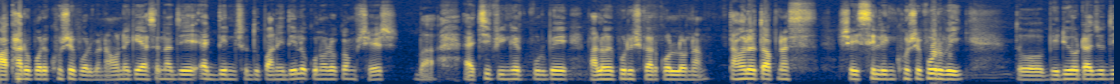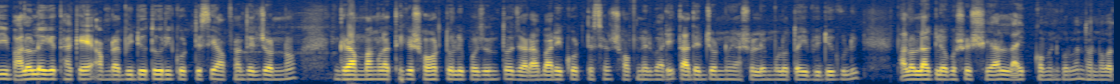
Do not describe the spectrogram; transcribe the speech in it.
মাথার উপরে খসে পড়বে না। অনেকে আছে না যে একদিন শুধু পানি দিল, কোনো রকম শেষ বা চিপিংয়ের পূর্বে ভালোভাবে পরিষ্কার করল না। তাহলে তো আপনার সেই সিলিং খসে পড়বেই। তো ভিডিওটা যদি ভালো লেগে থাকে, আমরা ভিডিও তৈরি করতেছি আপনাদের জন্য। গ্রাম বাংলা থেকে শহরতলি পর্যন্ত যারা বাড়ি করতেছেন, স্বপ্নের বাড়ি, তাদের জন্যই আসলে মূলত এই ভিডিওগুলি ভালো লাগলে অবশ্যই শেয়ার লাইক কমেন্ট করবেন। ধন্যবাদ।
